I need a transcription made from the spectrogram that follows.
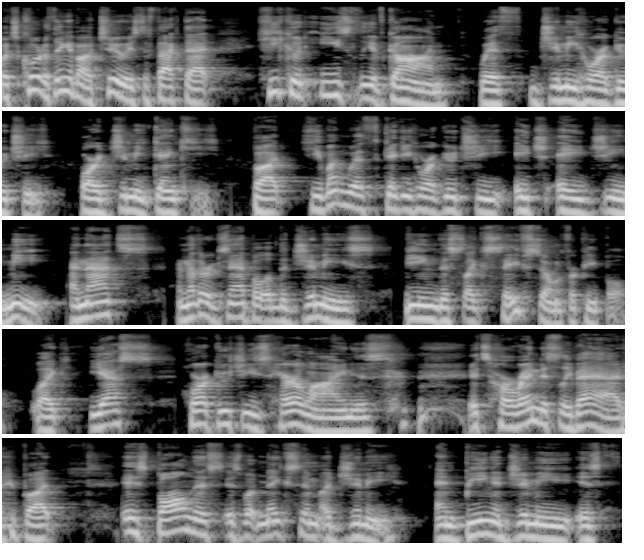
What's cool to think about too is the fact that he could easily have gone with Jimmy Horiguchi or Jimmy Genki, but he went with Genki Horiguchi H A G Me. And that's another example of the Jimmys being this like safe zone for people. Like, yes, Horiguchi's hairline is, it's horrendously bad, but his baldness is what makes him a Jimmy. And being a Jimmy is,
